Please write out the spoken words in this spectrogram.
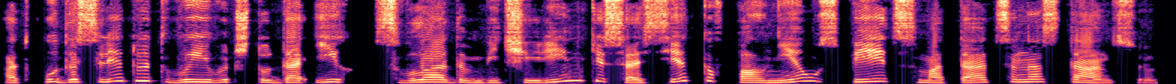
откуда следует вывод, что до их с Владом вечеринки соседка вполне успеет смотаться на станцию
